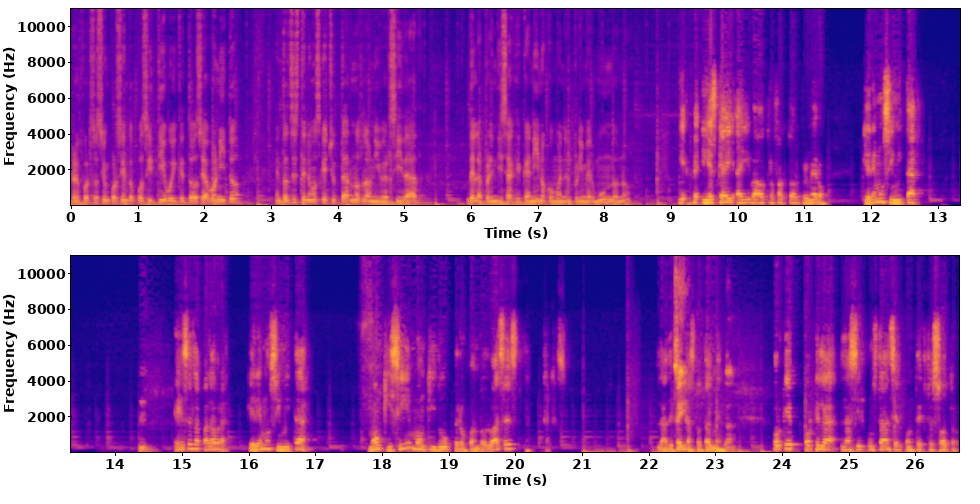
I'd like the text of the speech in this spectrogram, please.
refuerzo 100% positivo y que todo sea bonito, entonces tenemos que chutarnos la universidad del aprendizaje canino como en el primer mundo, ¿no? Y, es que ahí, ahí va otro factor. Primero, queremos imitar. Esa es la palabra, queremos imitar. Monkey sí, monkey do, pero cuando lo haces, la defecas totalmente. ¿Por qué? Porque la, circunstancia, el contexto es otro.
